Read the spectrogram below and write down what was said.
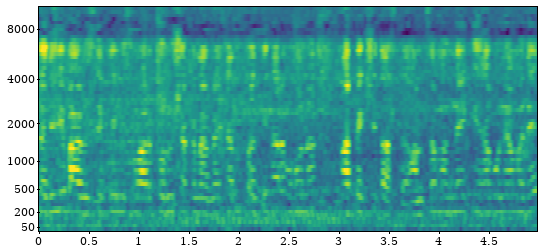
कधीही बावीस ते तेवीस वार करू शकणार नाही कारण प्रतिकारक होणं अपेक्षित असतं. आमचं म्हणणं आहे की ह्या गुन्ह्यामध्ये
